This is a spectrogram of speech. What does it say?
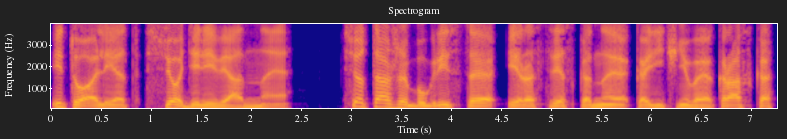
и туалет, все деревянное. Все та же бугристая и растресканная коричневая краска,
